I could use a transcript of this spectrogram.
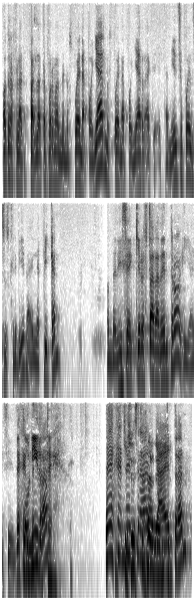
otra plataforma donde nos pueden apoyar, nos pueden apoyar, también se pueden suscribir, ahí le pican, donde dice quiero estar adentro y ahí sí, déjenme Unirte. entrar. Déjenme entrar, ya entran.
